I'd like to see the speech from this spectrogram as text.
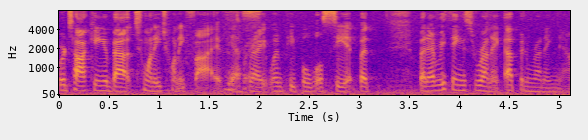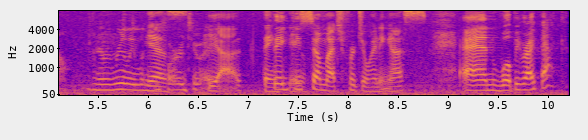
we're talking about 2025. Yes yes. right, when people will see it. But but everything's running up and running now. We're really looking yes. forward to it. Yeah. Thank, Thank you. you so much for joining us. And we'll be right back.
